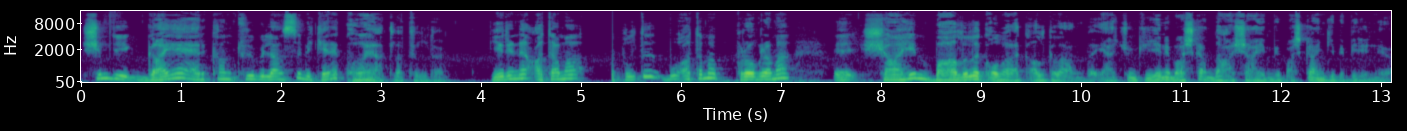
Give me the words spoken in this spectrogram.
şimdi Gaye Erkan türbülansı bir kere kolay atlatıldı. Yerine atama yapıldı. Bu atama programa e, Şahin bağlılık olarak algılandı. Yani çünkü yeni başkan daha Şahin bir başkan gibi biliniyor.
